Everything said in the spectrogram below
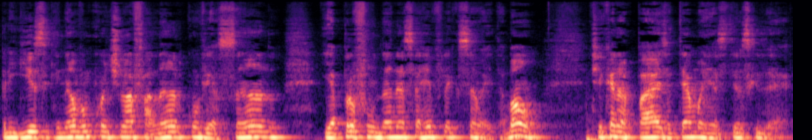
preguiça aqui não, vamos continuar falando, conversando e aprofundando essa reflexão aí, tá bom? Fica na paz, até amanhã, se Deus quiser.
